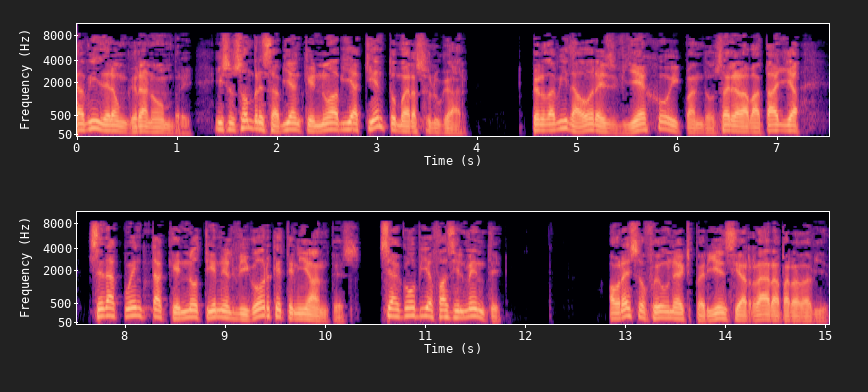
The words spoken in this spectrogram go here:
David era un gran hombre, y sus hombres sabían que no había quien tomara su lugar. Pero David ahora es viejo y cuando sale a la batalla se da cuenta que no tiene el vigor que tenía antes. Se agobia fácilmente. Ahora eso fue una experiencia rara para David.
